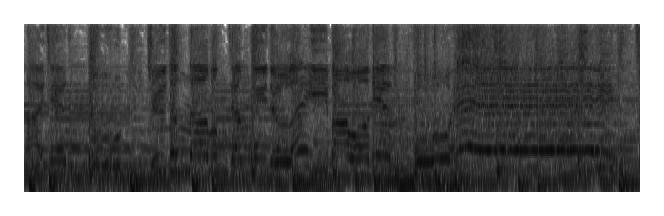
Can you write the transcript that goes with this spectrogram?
还坚固。只等那梦想里的哦，嘿，总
